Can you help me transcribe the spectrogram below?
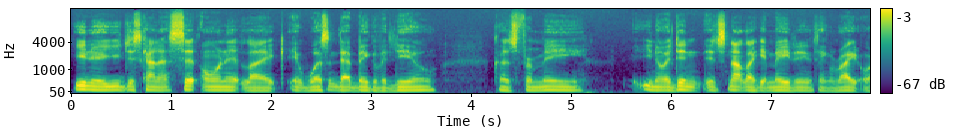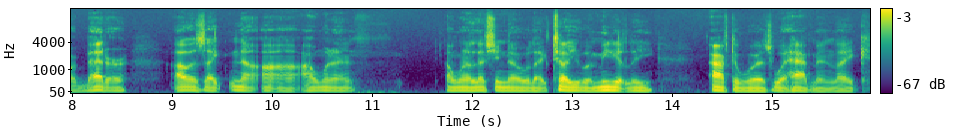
you know, you just kind of sit on it like it wasn't that big of a deal. Because for me, you know, it didn't, it's not like it made anything right or better. I was like, no, uh uh I want to, I want to let you know, like, tell you immediately afterwards what happened. Like,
